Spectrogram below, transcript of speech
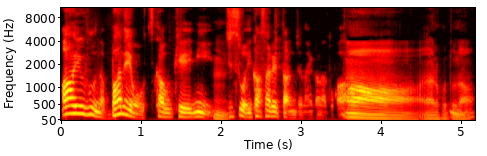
ああいう風なバネを使う系にう、ん実は活かされたんじゃないかなとか。ああ、なるほどな。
